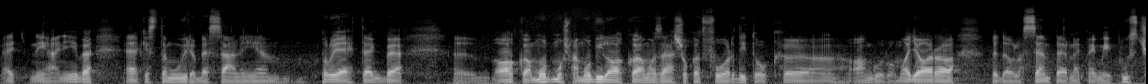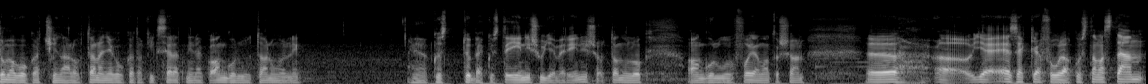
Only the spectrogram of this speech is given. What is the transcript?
egy néhány éve, elkezdtem újra beszállni ilyen projektekbe, alkal, most már mobil alkalmazásokat fordítok angolról magyarra, például a Sempernek meg még plusz csomagokat csinálok, tananyagokat, akik szeretnének angolul tanulni, közt, többek közt én is, ugye, mert én is tanulok angolul folyamatosan. Ugye ezekkel foglalkoztam, aztán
